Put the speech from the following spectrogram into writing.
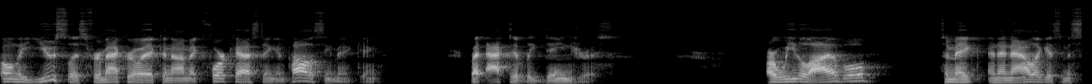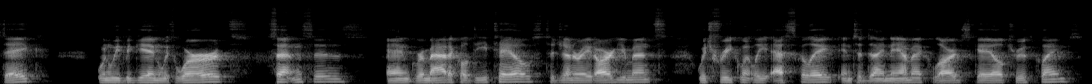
only useless for macroeconomic forecasting and policymaking, but actively dangerous. Are we liable to make an analogous mistake when we begin with words, sentences, and grammatical details to generate arguments which frequently escalate into dynamic, large scale truth claims.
